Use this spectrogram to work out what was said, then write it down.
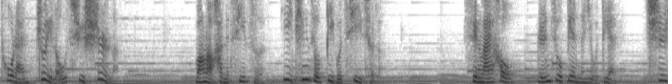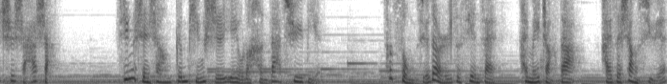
突然坠楼去世了，王老汉的妻子一听就闭过气去了。醒来后，人就变得有点痴痴傻傻，精神上跟平时也有了很大区别。他总觉得儿子现在还没长大，还在上学，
